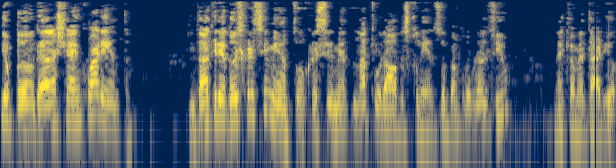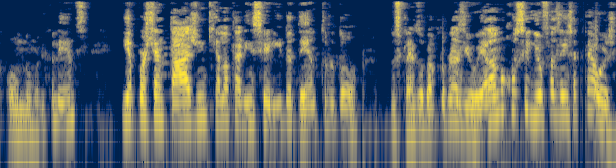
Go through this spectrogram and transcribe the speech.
e o plano dela era chegar em 40%. Então, ela teria dois crescimentos: o crescimento natural dos clientes do Banco do Brasil, né, que aumentaria o número de clientes, e a porcentagem que ela estaria inserida dentro do, dos clientes do Banco do Brasil. E ela não conseguiu fazer isso até hoje.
